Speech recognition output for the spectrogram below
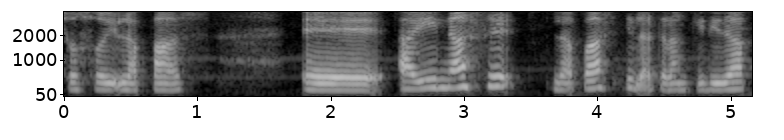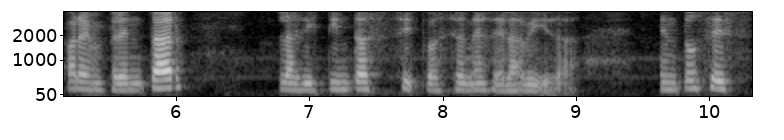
yo soy la paz, ahí nace la paz y la tranquilidad para enfrentar las distintas situaciones de la vida. Entonces,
